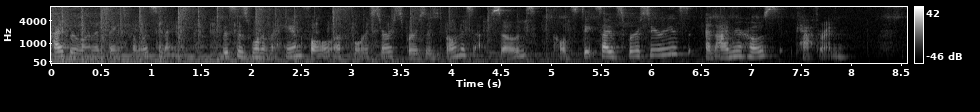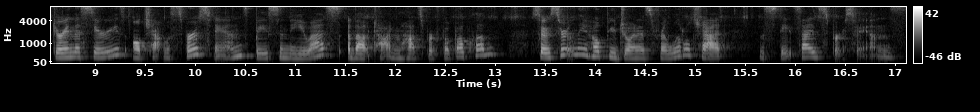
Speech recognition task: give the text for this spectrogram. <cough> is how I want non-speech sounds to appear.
Hi, everyone, and thanks for listening. This is one of a handful of Four Star Spurs' bonus episodes called Stateside Spurs Series, and I'm your host, Catherine. During this series, I'll chat with Spurs fans based in the US about Tottenham Hotspur Football Club, so I certainly hope you join us for a little chat with Stateside Spurs fans.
